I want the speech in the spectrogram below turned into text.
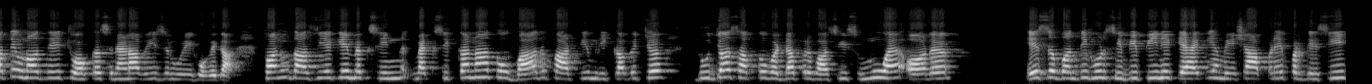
ਅਤੇ ਉਹਨਾਂ ਦੇ ਚੌਕਸ ਰਹਿਣਾ ਵੀ ਜ਼ਰੂਰੀ ਹੋਵੇਗਾ। ਤੁਹਾਨੂੰ ਦੱਸ ਦਈਏ ਕਿ ਮੈਕਸੀਨ, ਮੈਕਸੀਕਨਾਂ ਤੋਂ ਬਾਅਦ ਭਾਰਤੀ ਅਮਰੀਕਾ ਵਿੱਚ ਦੂਜਾ ਸਭ ਤੋਂ ਵੱਡਾ ਪ੍ਰਵਾਸੀ ਸਮੂਹ ਹੈ ਔਰ ਇਸ ਸੰਬੰਧੀ ਹੁਣ ਸੀਬੀਪੀ ਨੇ ਕਿਹਾ ਹੈ ਕਿ ਹਮੇਸ਼ਾ ਆਪਣੇ ਪਰਦੇਸੀ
